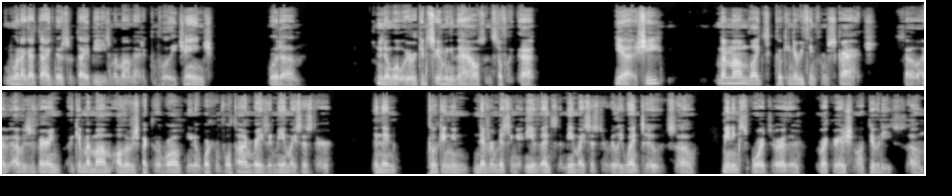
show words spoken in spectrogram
when I got diagnosed with diabetes, my mom had to completely change what um you know what we were consuming in the house and stuff like that. Yeah, she, my mom likes cooking everything from scratch. So I, I was very, I give my mom all the respect in the world, you know, working full time, raising me and my sister, and then cooking and never missing any events that me and my sister really went to. So, meaning sports or other recreational activities. So,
